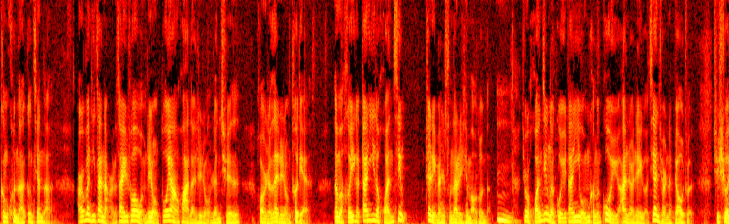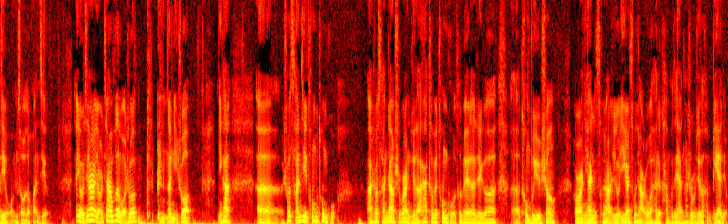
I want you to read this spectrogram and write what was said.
更困难、更艰难。而问题在哪儿呢？在于说我们这种多样化的这种人群或者人类的这种特点，那么和一个单一的环境，这里面是存在着一些矛盾的。嗯就是环境的过于单一，我们可能过于按照这个健全人的标准去设计我们所有的环境。有经常有人这样问我说：“ 那你说，你看，呃，说残疾痛不痛苦啊？说残障是不是让你觉得哎特别痛苦，特别的这个呃痛不欲生？或者你看你从小一个一个人从小如果他就看不见，他是不是觉得很别扭？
